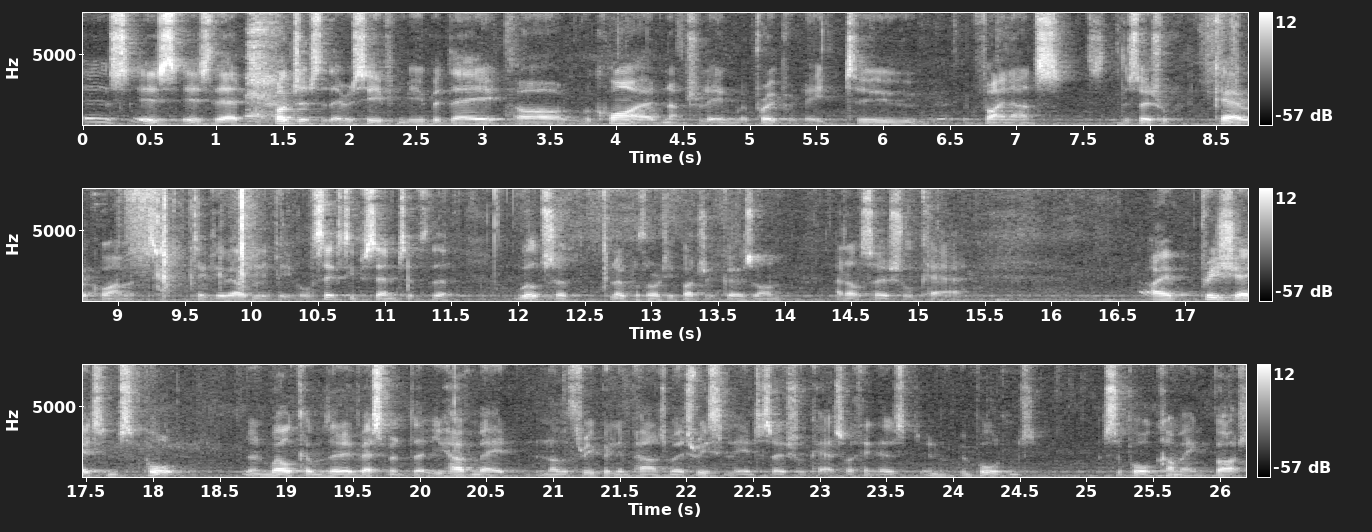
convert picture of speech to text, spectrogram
is, is, is their budgets that they receive from you, but they are required naturally and appropriately to finance the social care requirements, particularly of elderly people. 60% of the Wiltshire local authority budget goes on adult social care. I appreciate and support and welcome the investment that you have made, another £3 billion most recently into social care. So I think there's important support coming, but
